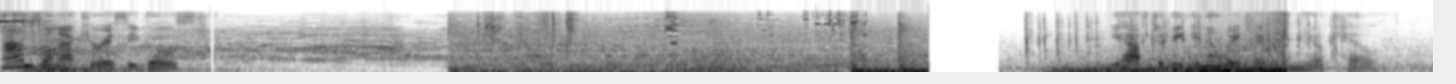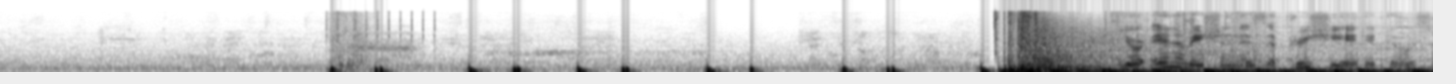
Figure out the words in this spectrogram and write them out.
Hands on accuracy, Ghost. To be innovative in your kill. Your innovation is appreciated, Ghost.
